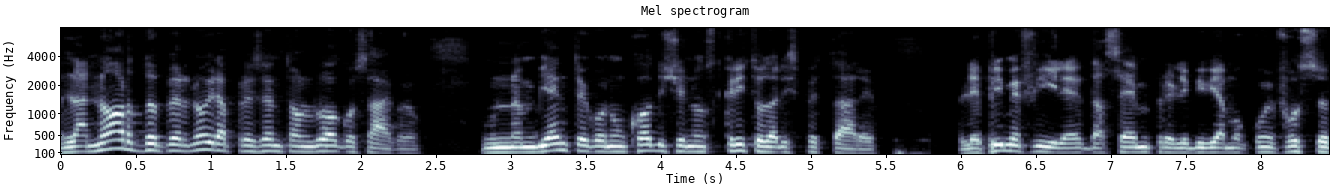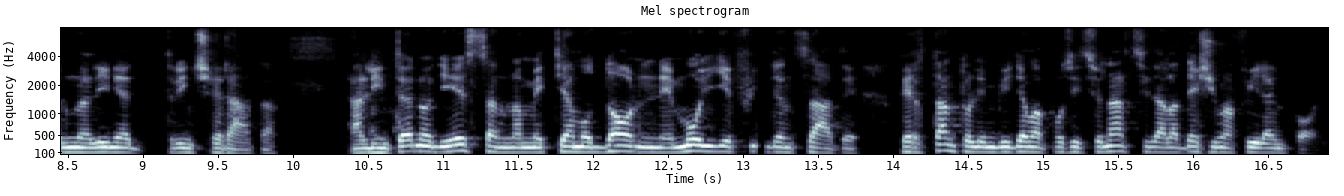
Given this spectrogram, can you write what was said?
La Nord per noi rappresenta un luogo sacro, un ambiente con un codice non scritto da rispettare. Le prime file, da sempre, le viviamo come fossero una linea trincerata. All'interno di essa non ammettiamo donne, mogli e fidanzate, pertanto le invitiamo a posizionarsi dalla decima fila in poi.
